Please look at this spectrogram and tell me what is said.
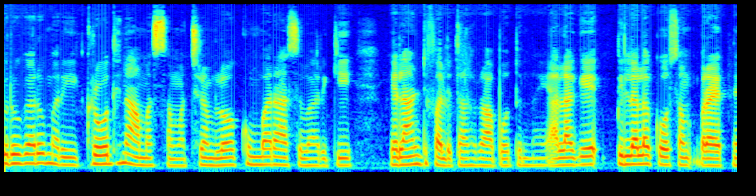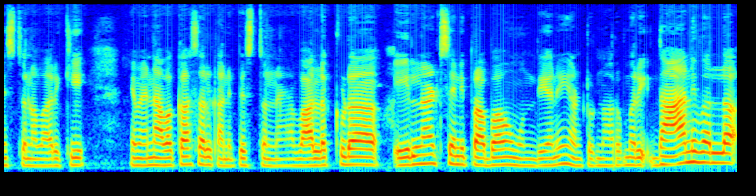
గురుగారు మరి క్రోధినామ సంవత్సరంలో కుంభరాశి వారికి ఎలాంటి ఫలితాలు రాబోతున్నాయి? అలాగే పిల్లల కోసం ప్రయత్నిస్తున్న వారికి ఏమైనా అవకాశాలు కనిపిస్తున్నాయా? వాళ్ళకు కూడా ఏల్నాటి శని ప్రభావం ఉంది అని అంటున్నారు. మరి దానివల్ల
